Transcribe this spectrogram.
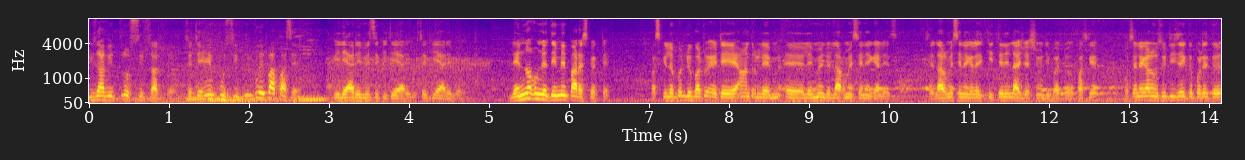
Ils avaient trop surchargé. C'était impossible. Ils ne pouvaient pas passer. Il est arrivé ce qui est arrivé. Ce qui est arrivé. Les normes n'étaient même pas respectées. Parce que le, bateau était entre les, euh, les mains de l'armée sénégalaise. C'est l'armée sénégalaise qui tenait la gestion du bateau. Parce qu'au Sénégal, on se disait que peut-être que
